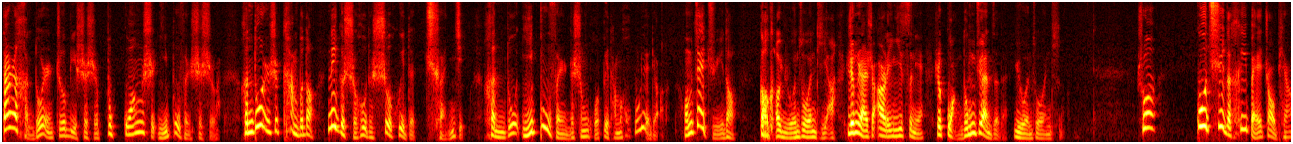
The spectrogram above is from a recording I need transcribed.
当然，很多人遮蔽事实，不光是一部分事实了，很多人是看不到那个时候的社会的全景，很多一部分人的生活被他们忽略掉了。我们再举一道高考语文作文题啊，仍然是二零一四年，是广东卷子的语文作文题，说。过去的黑白照片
